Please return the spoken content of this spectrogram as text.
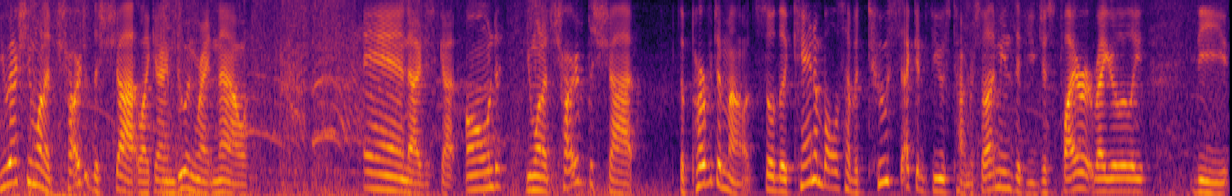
you actually want to charge up the shot like I'm doing right now and I just got owned. You want to charge up the shot the perfect amount. So the cannonballs have a two second fuse timer. So that means if you just fire it regularly, the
